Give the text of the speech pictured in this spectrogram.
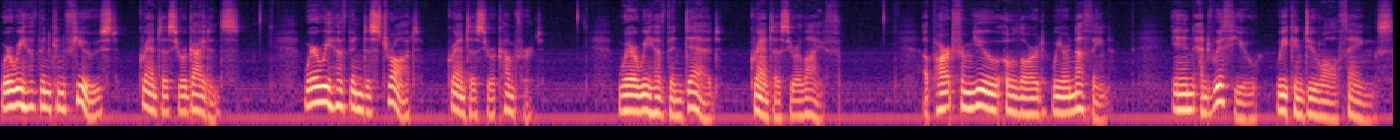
Where we have been confused, grant us your guidance. Where we have been distraught, grant us your comfort. Where we have been dead, grant us your life. Apart from you, O Lord, we are nothing. In and with you, we can do all things.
